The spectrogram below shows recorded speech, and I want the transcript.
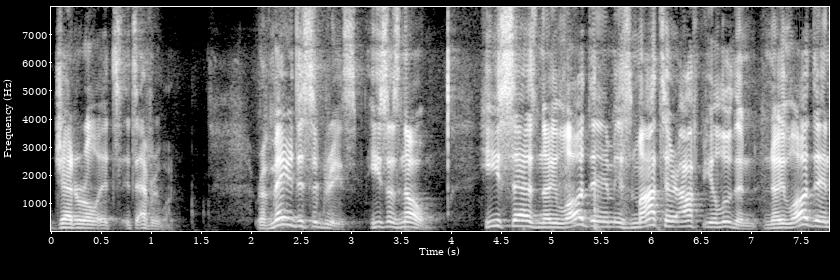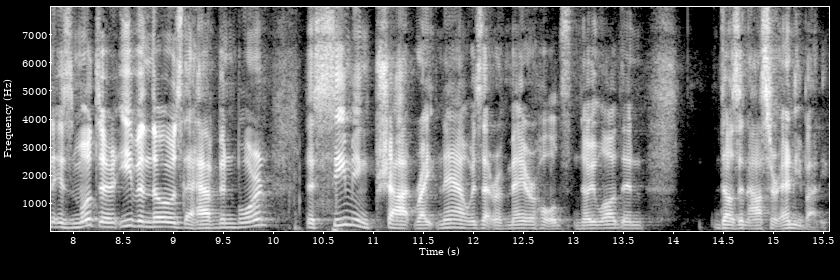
general, it's it's everyone. Rav Meir disagrees. He says no. He says noiladim is mater af bieludin. Noiladim is mutter even those that have been born. The seeming shot right now is that Rav Meir holds noiladim doesn't aser anybody.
